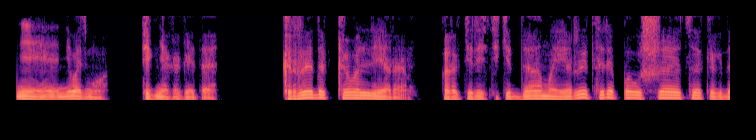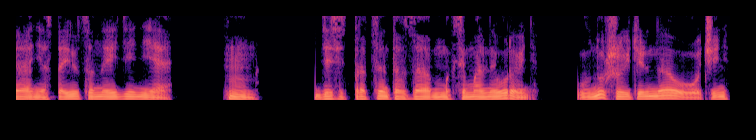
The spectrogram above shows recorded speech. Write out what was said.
Не, не возьму. Фигня какая-то. Кредо кавалера. Характеристики дамы и рыцаря повышаются, когда они остаются наедине. Хм, 10% за максимальный уровень? Внушительно очень.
